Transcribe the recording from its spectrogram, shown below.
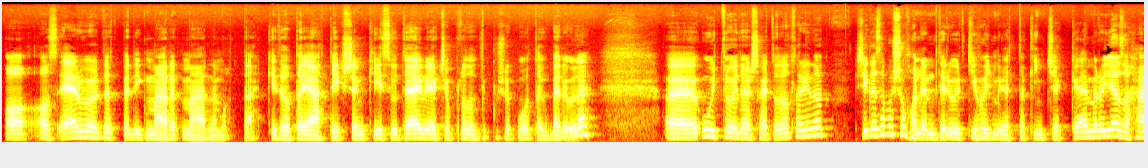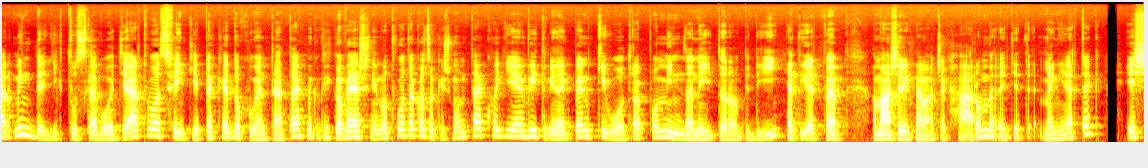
a, az airworld pedig már, már nem adták ki, tehát a játék sem készült, elvileg csak prototípusok voltak belőle. Új tulajdonos lett az Atarinak, és igazából soha nem derült ki, hogy mi lett a kincsekkel, mert ugye az a három, mindegyik tusz le volt gyártva, az fényképekkel dokumentálták, meg akik a versenyen ott voltak, azok is mondták, hogy ilyen vitrinekben ki volt rakva mind a négy darab díj, hát illetve a másodiknál már csak három, mert egyet megnyertek, és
